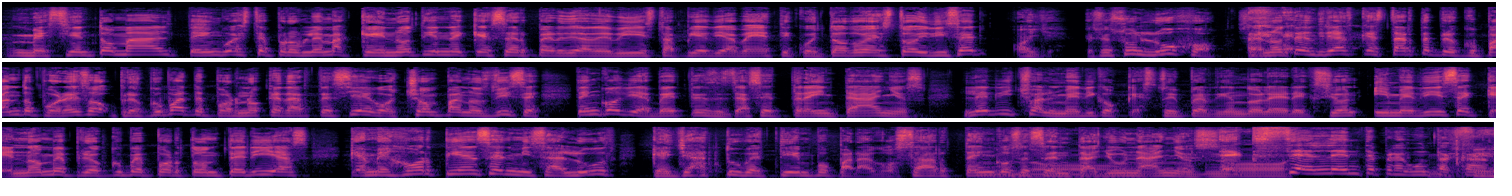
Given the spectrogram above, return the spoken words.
me siento mal, tengo este problema que no tiene que ser pérdida de vista, pie diabético y todo esto, y dicen, oye, eso es un lujo. O sea, no tendrías que estarte preocupando por eso, preocúpate por no quedarte ciego. Chompa nos dice, tengo diabetes desde hace 30 años, le he dicho al médico que estoy perdiendo la erección y me dice que no me preocupe por tonterías, que mejor piense en mi salud, que ya tuve tiempo para gozar, tengo 61 años. no. Excelente pregunta, Carlos.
